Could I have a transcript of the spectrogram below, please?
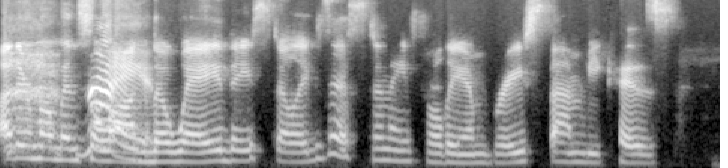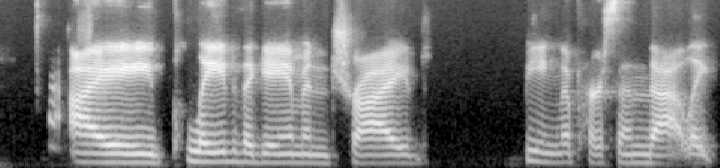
other moments right. along the way they still exist and i fully embrace them because I played the game and tried being the person that like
